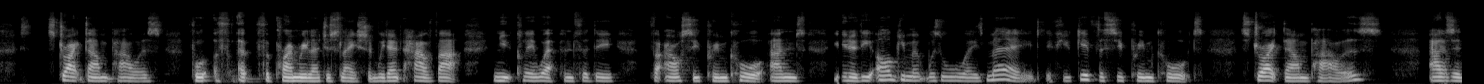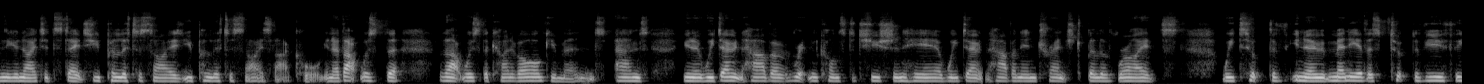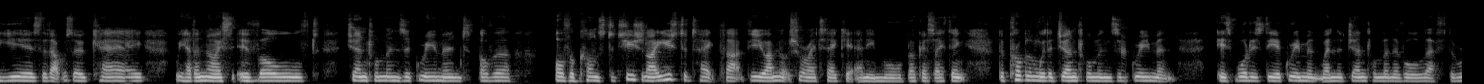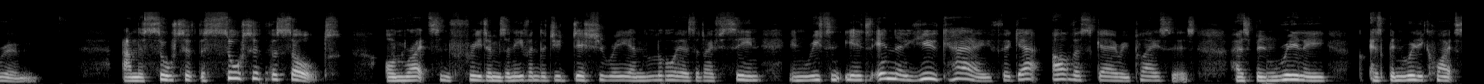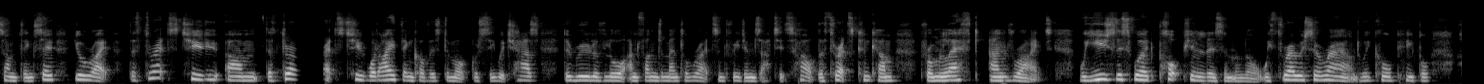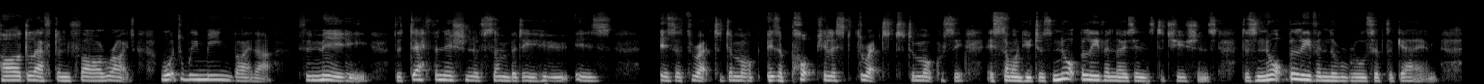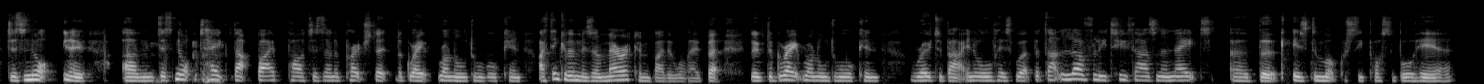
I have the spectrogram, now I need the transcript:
strike down powers for uh, for primary legislation. We don't have that nuclear weapon for the for our Supreme Court. And you know, the argument was always made: if you give the Supreme Court strike down powers, as in the United States, you politicize you politicize that court. You know that was the that was the kind of argument. And you know we don't have a written constitution here. We don't have an entrenched Bill of Rights. We took the you know many of us took the view for years that that was okay. We had a nice evolved gentleman's agreement of a of a constitution. I used to take that view. I'm not sure I take it anymore because I think the problem with a gentleman's agreement is what is the agreement when the gentlemen have all left the room, and the sort of the sort of assault on rights and freedoms and even the judiciary and lawyers that I've seen in recent years in the UK, forget other scary places, has been really has been really quite something. So you're right. The threats to um, the threat threats to what I think of as democracy, which has the rule of law and fundamental rights and freedoms at its heart. The threats can come from left and right. We use this word populism a lot. We throw it around. We call people hard left and far right. What do we mean by that? For me, the definition of somebody who is is a threat to democ is a populist threat to democracy is someone who does not believe in those institutions does not believe in the rules of the game does not you know um, does not take that bipartisan approach that the great ronald dworkin i think of him as american by the way but the, the great ronald dworkin wrote about in all his work. But that lovely 2008 uh, book is democracy possible here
